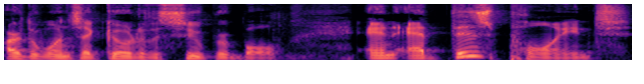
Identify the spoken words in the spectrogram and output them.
are the ones that go to the Super Bowl. And at this point,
